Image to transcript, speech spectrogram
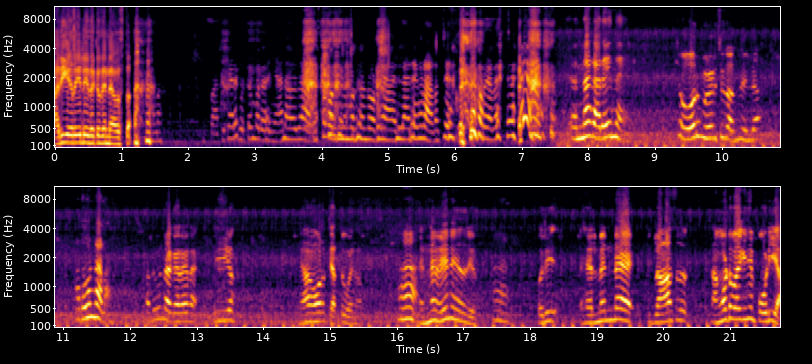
ആര് കയറിയില്ല ഇതൊക്കെ തന്നെ അവസ്ഥ. പാർട്ടിക്കാരെ കുറ്റം പറയാം. ഞാൻ അവരുടെ അവസ്ഥ പറഞ്ഞു പറഞ്ഞുകൊണ്ട് ഉടനെ എല്ലാവരെയും കൂടെ അടച്ച് പറയാതെ. എന്നാ കരയുന്നേ? ചോറ് മേടിച്ച് തന്നില്ല അതുകൊണ്ടാണോ? അതുകൊണ്ടാ കരയണേ. അയ്യോ ഞാൻ ഓർ ചത്തുപോയി എന്നെ വേനറിയോ ആ. ഒരു ഹെൽമെറ്റിന്റെ ഗ്ലാസ് അങ്ങോട്ട് പോയി കഴിഞ്ഞാൽ പൊടിയാ.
